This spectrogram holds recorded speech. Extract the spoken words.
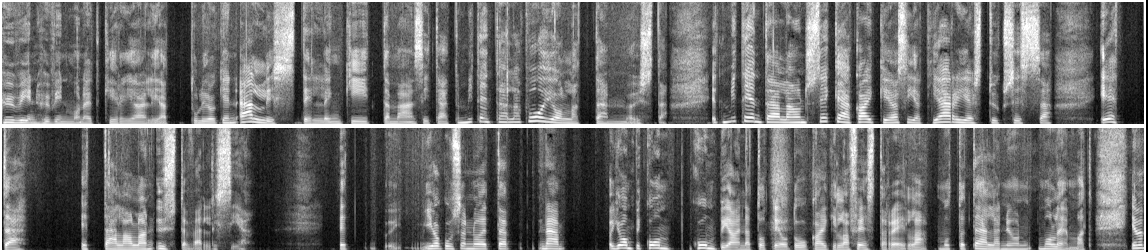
hyvin, hyvin monet kirjailijat tuli oikein ällistellen kiittämään sitä, että miten täällä voi olla tämmöistä. Että miten täällä on sekä kaikki asiat järjestyksessä, että, että täällä ollaan ystävällisiä. Et joku sanoi, että nämä jompi kumpi aina toteutuu kaikilla festareilla, mutta täällä ne on molemmat. Ja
